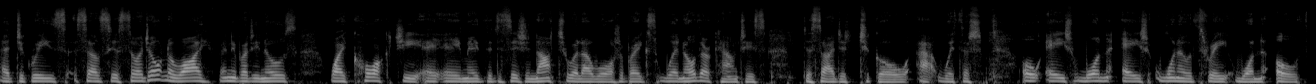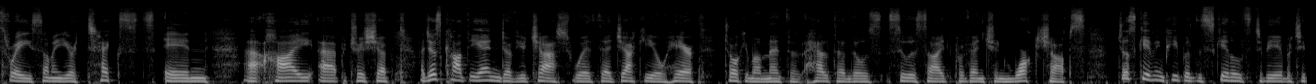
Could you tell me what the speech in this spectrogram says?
uh, degrees Celsius. So I don't know why if anybody knows why Cork GAA made the decision not to allow water breaks when other counties decided to go uh, with it. 0818 103 103 some of your texts in uh, hi uh, Patricia I just caught the end of your chat with uh, Jackie O'Hare talking about mental health and those suicide prevention workshops. Just giving people the skills to be able to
